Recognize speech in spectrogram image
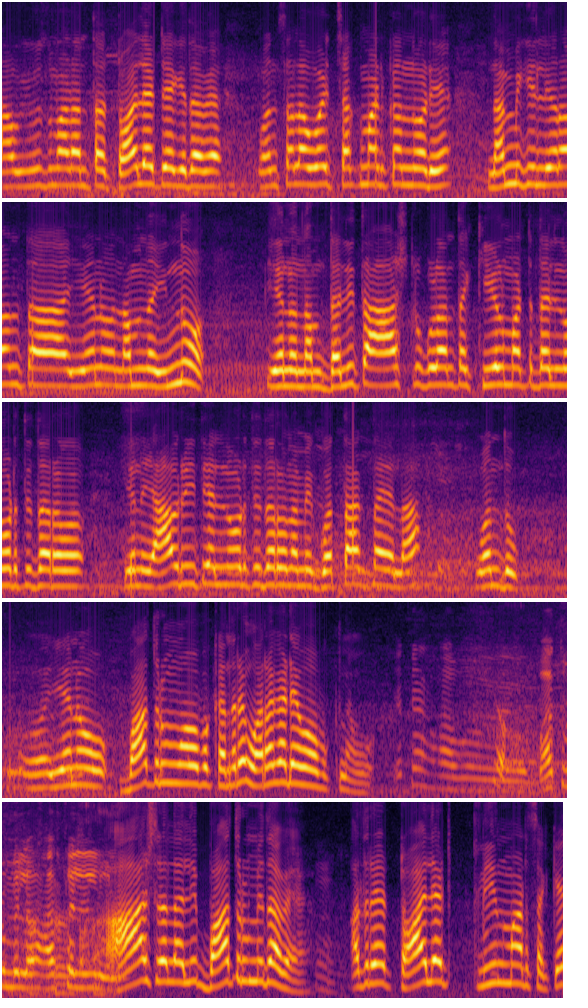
ನಾವು ಯೂಸ್ ಮಾಡೋಂಥ ಟಾಯ್ಲೆಟ್ ಹೇಗಿದ್ದಾವೆ ಒಂದು ಸಲ ಹೋಗಿ ಚೆಕ್ ಮಾಡ್ಕೊಂಡು ನೋಡಿ. ನಮಗಿಲ್ಲಿರೋಂಥ ಏನು ನಮ್ಮನ್ನ ಇನ್ನೂ ಏನು ನಮ್ಮ ದಲಿತ ಹಾಸ್ಟ್ಲುಗಳಂತ ಕೀಳು ಮಟ್ಟದಲ್ಲಿ ನೋಡ್ತಿದ್ದಾರೋ ಏನು ಯಾವ ರೀತಿಯಲ್ಲಿ ನೋಡ್ತಿದ್ದಾರೋ ನಮಗೆ ಗೊತ್ತಾಗ್ತಾ ಇಲ್ಲ. ಒಂದು ಏನು ಬಾತ್ರೂಮ್ ಹೋಗ್ಬೇಕಂದ್ರೆ ಹೊರಗಡೆ ಹೋಗ್ಬೇಕು ನಾವು. ಹಾಸ್ಟೆಲಲ್ಲಿ ಬಾತ್ರೂಮ್ ಇದ್ದಾವೆ ಆದರೆ ಟಾಯ್ಲೆಟ್ ಕ್ಲೀನ್ ಮಾಡ್ಸೋಕ್ಕೆ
